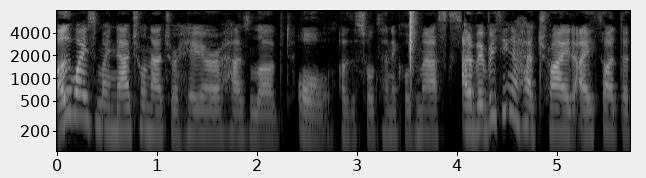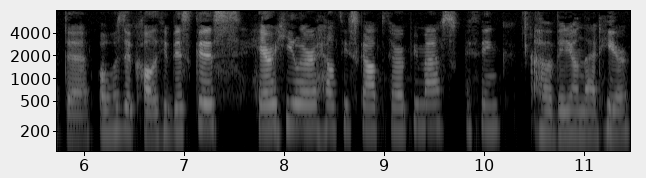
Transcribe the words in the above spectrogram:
Otherwise, my natural, natural hair has loved all of the Soultanicals masks. Out of everything I had tried, I thought that the, what was it called? Hibiscus Hair Healer Healthy Scalp Therapy Mask, I think. I have a video on that here.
